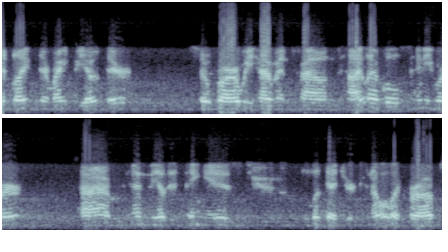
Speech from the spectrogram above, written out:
headblight there might be out there. So far, we haven't found high levels anywhere. Um, and the other thing is to look at your canola crops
